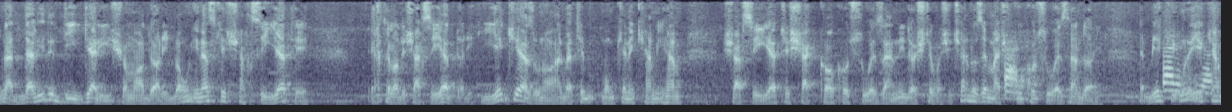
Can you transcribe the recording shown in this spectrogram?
نه دلیل دیگری شما دارید و اون این است که شخصیت اختلال شخصیت دارید. یکی از اونها البته ممکنه کمی هم شخصیت شکاک و سوء ظنی داشته باشید چند روزه مشکوک و سوء ظن دارید یکی بله، اونه زیاد. یکم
